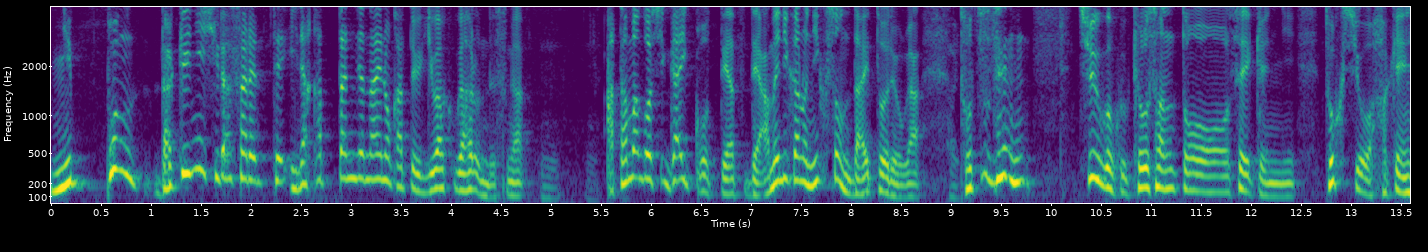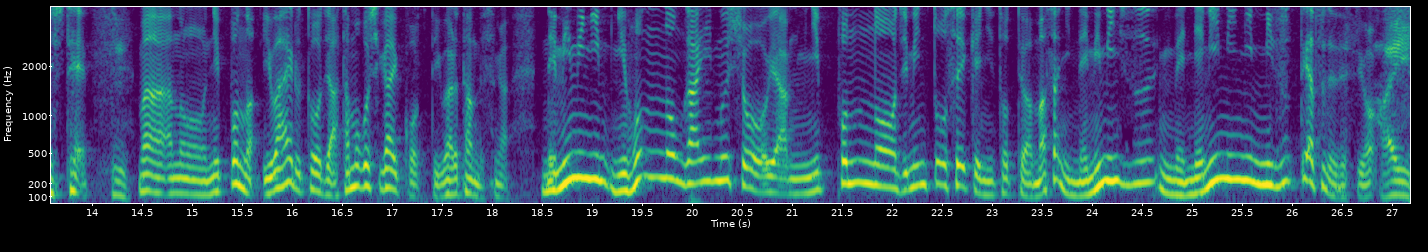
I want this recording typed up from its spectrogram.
日本だけに知らされていなかったんじゃないのかという疑惑があるんですが、うん、頭越し外交ってやつで、アメリカのニクソン大統領が突然、中国共産党政権に特使を派遣して、うん、まあ、あの日本のいわゆる当時、頭越し外交って言われたんですが、寝耳に日本の外務省や日本の自民党政権にとっては、まさに寝耳に水寝耳に水ってやつでですよ。はい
